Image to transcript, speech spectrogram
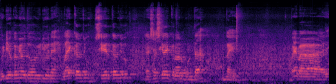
વીડિયો ગમ્યો તો વિડીયોને લાઈક કરજો શેર કરજો અને સબસ્ક્રાઈબ કરવાનું ભૂલતા નહીં. બાય બાય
